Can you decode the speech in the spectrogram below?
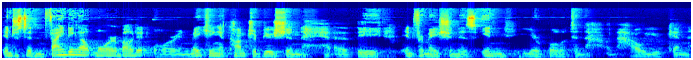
interested in finding out more about it or in making a contribution. Uh, the information is in your bulletin on how you can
